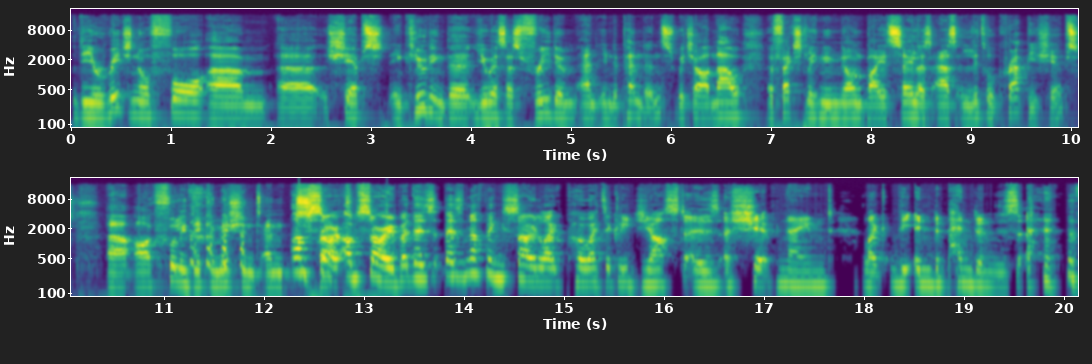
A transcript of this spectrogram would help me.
the original four um, uh, ships, including the USS Freedom and Independence, which are now affectionately known by its sailors as little crappy ships, uh, are fully decommissioned and I'm sorry. I'm sorry, but there's there's nothing so like poetically just as a ship named like the Independence,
